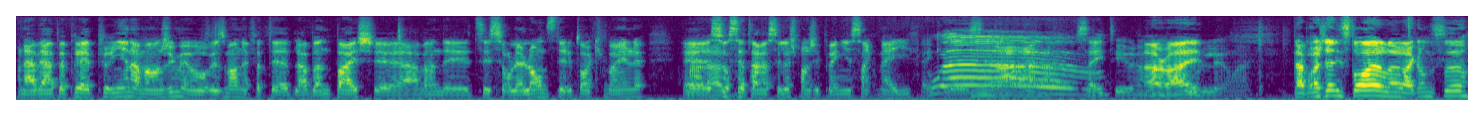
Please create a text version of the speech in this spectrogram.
on avait à peu près plus rien à manger, mais heureusement, on a fait euh, de la bonne pêche euh, avant de, tu sais, sur le long du territoire cubain, là. Euh, sur cette traversée-là, je pense que j'ai pogné 5 maillis. Fait que, Wow! ça, ça a été vraiment cool. là, ouais. Ta prochaine histoire, là, raconte ça.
